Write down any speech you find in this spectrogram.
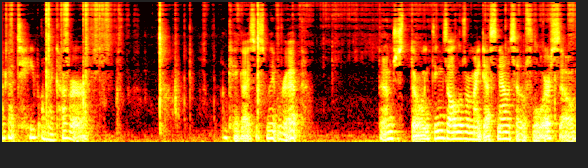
I got tape on my cover. Okay, guys, this might rip. But I'm just throwing things all over my desk now instead of the floor, so.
